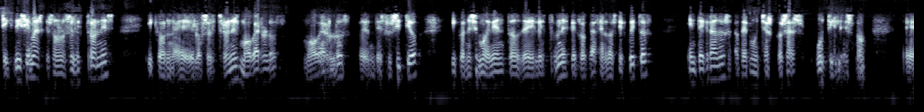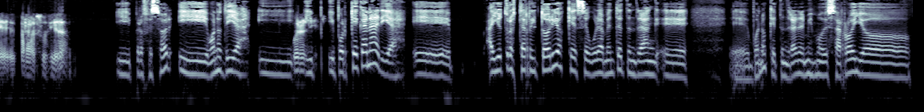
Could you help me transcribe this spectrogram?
chiquitísimas que son los electrones y con eh, los electrones moverlos, moverlos eh, de su sitio y con ese movimiento de electrones, que es lo que hacen los circuitos integrados, hacer muchas cosas útiles ¿no? Eh, para la sociedad. Y profesor, y buenos días. ¿Y, y, por qué Canarias? hay otros territorios que seguramente tendrán, eh, eh, bueno, que tendrán el mismo desarrollo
